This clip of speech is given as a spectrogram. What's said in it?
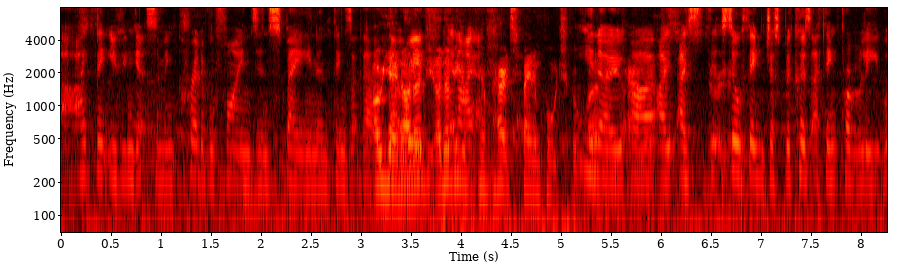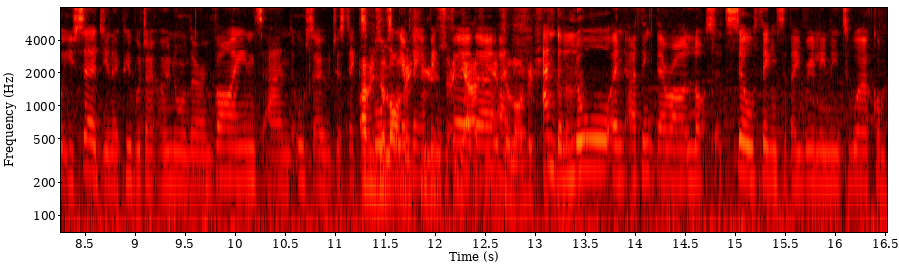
I think you can get some incredible finds in Spain and things like that. Oh yeah, that no, I don't, think- I don't think you can compare it to Spain and Portugal. you know, you uh, I, I st- still think just because I think probably what you said, you know, people don't own all their own vines, and also just I exporting lot of everything and being further, yeah, I think there's a and, lot of issues and the law, and I think there are lots, it's still things that they really need to work on.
